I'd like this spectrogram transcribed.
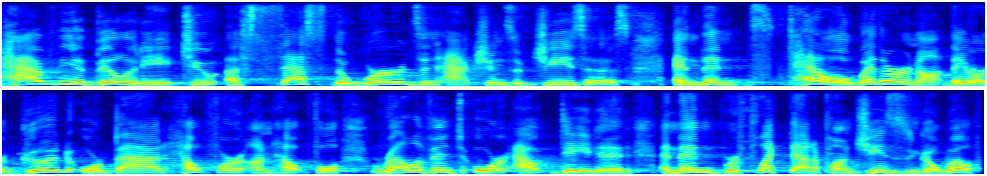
have the ability to assess the words and actions of Jesus and then tell whether or not they are good or bad, helpful or unhelpful, relevant or outdated, and then reflect that upon Jesus and go, well,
